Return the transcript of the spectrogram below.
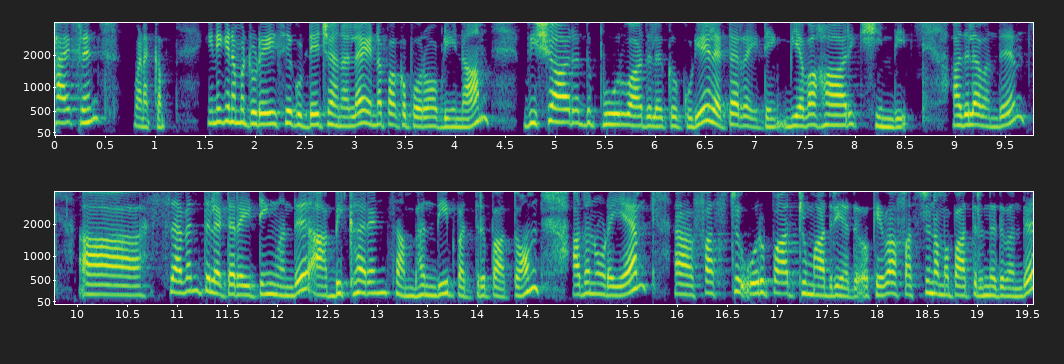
ஹாய் ஃப்ரெண்ட்ஸ் வணக்கம். இன்றைக்கி நம்ம டுடேஸே குட் டே சேனலில் என்ன பார்க்க போகிறோம் அப்படின்னா விஷாரத் பூர்வாதில் இருக்கக்கூடிய லெட்டர் ரைட்டிங் வியவஹாரிக் ஹிந்தி. அதில் வந்து செவன்த் லெட்டர் ரைட்டிங் வந்து அபிகரன் சம்பந்தி பற்று பார்த்தோம். அதனுடைய ஃபஸ்ட்டு ஒரு பார்ட்டு மாதிரி அது ஓகேவா ஃபஸ்ட்டு நம்ம பார்த்துருந்தது வந்து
